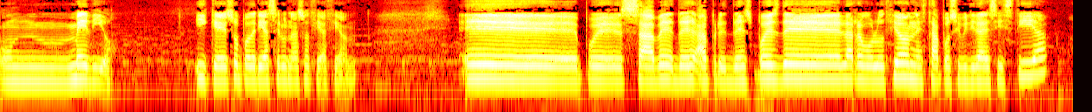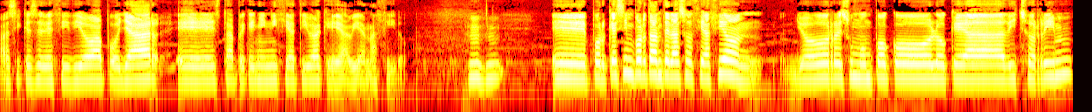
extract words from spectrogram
un medio y que eso podría ser una asociación. Eh, pues sabe, de- después de la revolución esta posibilidad existía, así que se decidió apoyar eh, esta pequeña iniciativa que había nacido. Eh, ¿Por qué es importante la asociación? Yo resumo un poco lo que ha dicho Rim,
